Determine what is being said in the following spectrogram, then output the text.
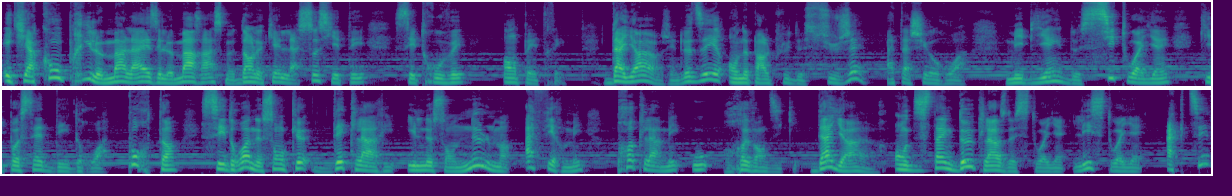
et qui a compris le malaise et le marasme dans lequel la société s'est trouvée empêtrée. D'ailleurs, je viens de le dire, on ne parle plus de sujets attachés au roi, mais bien de citoyens qui possèdent des droits. Pourtant, ces droits ne sont que déclarés, ils ne sont nullement affirmés, proclamés ou revendiqués. D'ailleurs, on distingue deux classes de citoyens, les citoyens actifs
